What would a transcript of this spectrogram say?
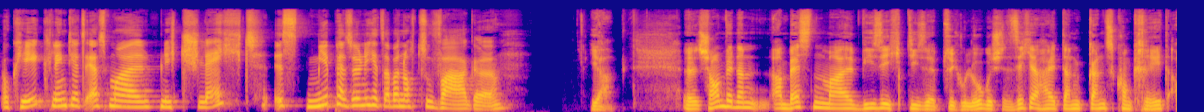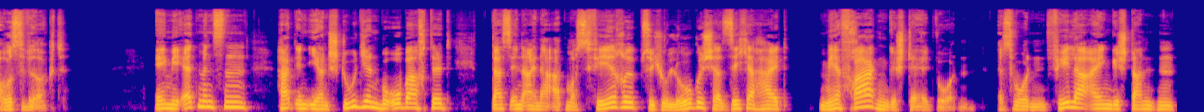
Okay, klingt jetzt erstmal nicht schlecht, ist mir persönlich jetzt aber noch zu vage. Ja. Äh, schauen wir dann am besten mal, wie sich diese psychologische Sicherheit dann ganz konkret auswirkt. Amy Edmondson hat in ihren Studien beobachtet, dass in einer Atmosphäre psychologischer Sicherheit mehr Fragen gestellt wurden. Es wurden Fehler eingestanden.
